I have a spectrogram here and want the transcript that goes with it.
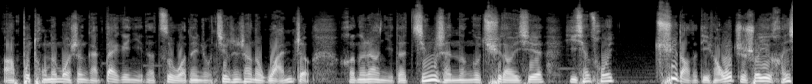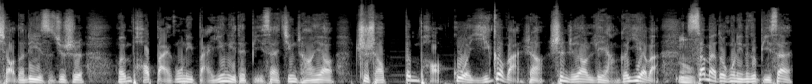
啊，不同的陌生感带给你的自我那种精神上的完整，和能让你的精神能够去到一些以前从未去到的地方。我只说一个很小的例子，就是我们跑百公里、百英里的比赛，经常要至少奔跑过一个晚上，甚至要两个夜晚。三百多公里那个比赛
